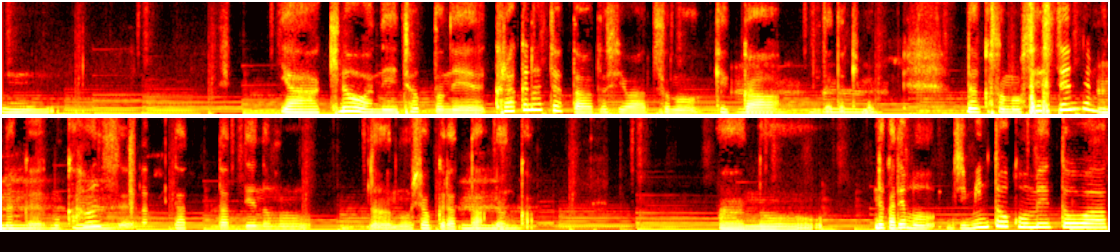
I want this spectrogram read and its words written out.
うん。いやー、昨日はね、ちょっとね、暗くなっちゃった私は、その結果見た時も。なんかその接戦でもなく、うんもう過半数だだったっていうのも、あの、ショックだった。うんなんか。あの、なんかでも、自民党、公明党は、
